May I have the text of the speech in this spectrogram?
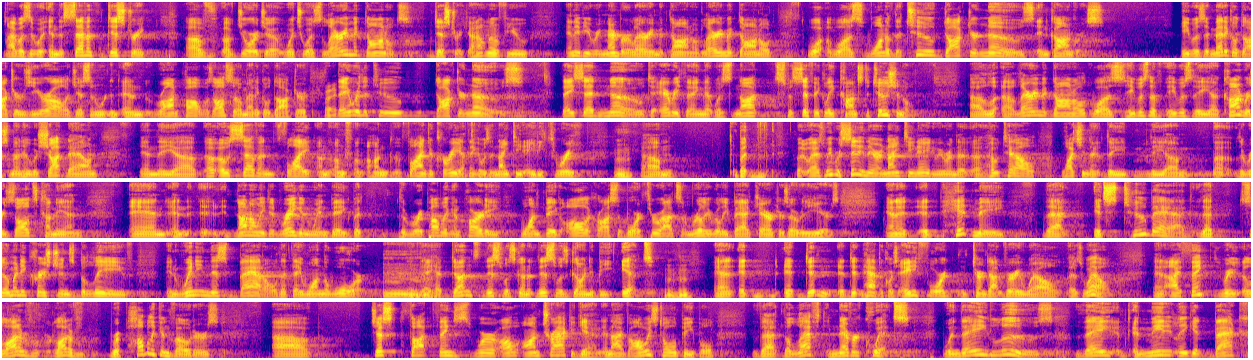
I was in the seventh district of, of Georgia, which was Larry McDonald's district. I don't know if you any of you remember Larry McDonald. Larry McDonald wa- was one of the two Dr. No's in Congress. He was a medical doctor, he was a urologist, and, and Ron Paul was also a medical doctor. Right. They were the two Dr. No's. They said no to everything that was not specifically constitutional. Uh, uh, Larry McDonald was he was the he was the uh, congressman who was shot down in the uh, 07 flight on, on, on flying to Korea. I think it was in 1983. Um, but but as we were sitting there in 1980, we were in the uh, hotel watching the the the, um, uh, the results come in, and and not only did Reagan win big, but the Republican Party won big all across the board, threw out some really really bad characters over the years, and it it hit me that it's too bad that so many Christians believe in winning this battle that they won the war. Mm. That they had done this was going to this was going to be it. Mm-hmm. And it it didn't it didn't happen. Of course, 84 turned out very well as well. And I think a lot of a lot of Republican voters uh, just thought things were all on track again. And I've always told people that the left never quits. When they lose, they immediately get back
